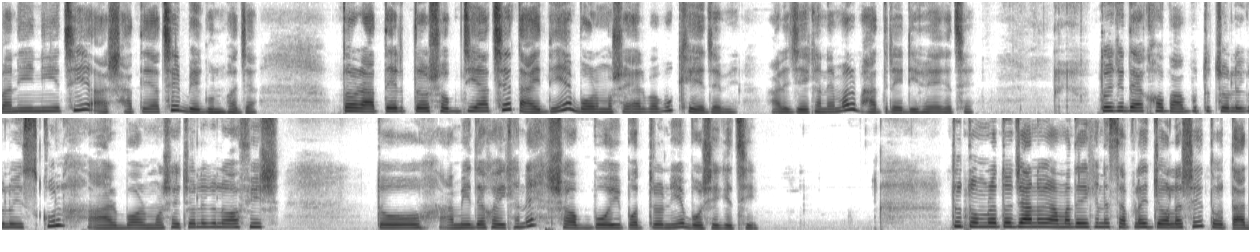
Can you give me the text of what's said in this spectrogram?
বানিয়ে নিয়েছি আর সাথে আছে বেগুন ভাজা। তো রাতের তো সবজি আছে, তাই দিয়ে বড়মশাই আর বাবু খেয়ে যাবে। আর যে এখানে আমার ভাত রেডি হয়ে গেছে। তো যে দেখো, বাবু তো চলে গেলো স্কুল আর বড়মশাই চলে গেলো অফিস। তো আমি দেখো এখানে সব বইপত্র নিয়ে বসে গেছি। তো তোমরা তো জানোই আমাদের এখানে সাপ্লাই জল আসে, তো তার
